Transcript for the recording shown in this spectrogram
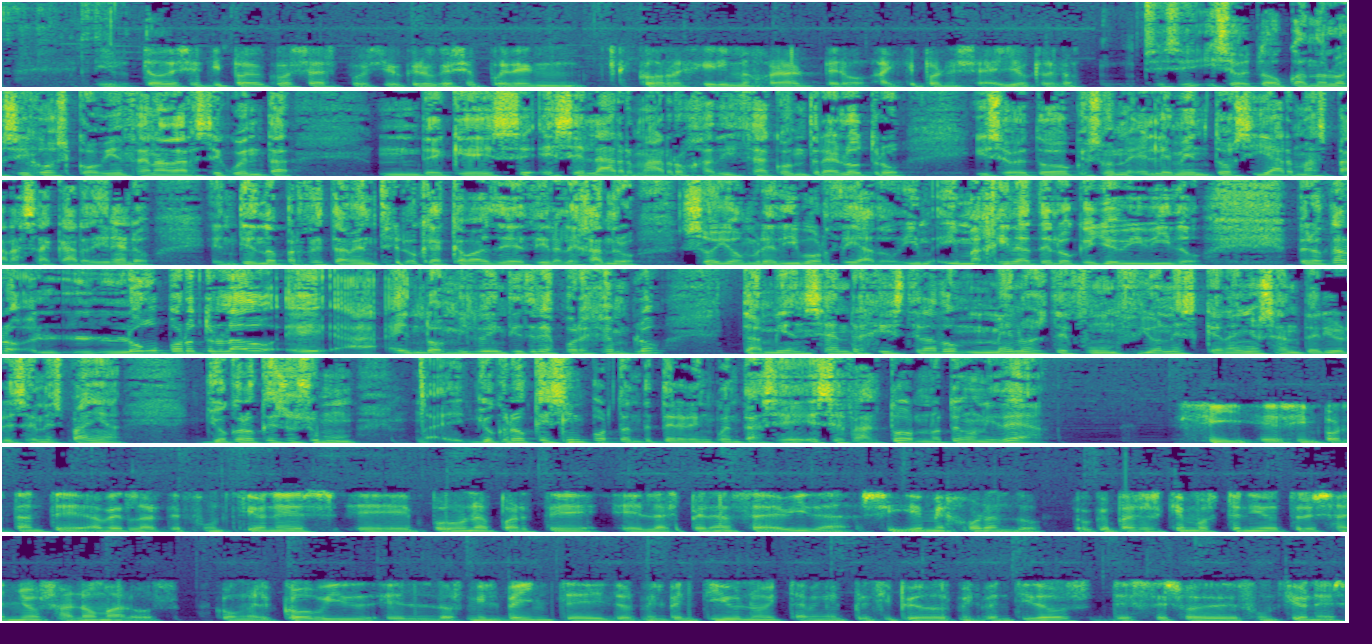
Y todo ese tipo de cosas, pues yo creo que se pueden corregir y mejorar, pero hay que ponerse a ello, claro. Sí, sí, y sobre todo cuando los hijos comienzan a darse cuenta de que es, es el arma arrojadiza contra el otro y sobre todo que son elementos y armas para sacar dinero. Entiendo perfectamente lo que acabas de decir, Alejandro. Soy hombre divorciado, im- imagínate lo que yo he vivido. Pero claro, luego por otro lado, eh, en 2023, por ejemplo, también se han registrado menos defunciones que en años anteriores en España. Yo creo que eso es un, yo creo que es importante tener en cuenta ese, ese factor. No tengo ni idea. Sí, es importante, a ver, las defunciones, eh, por una parte, eh, la esperanza de vida sigue mejorando. Lo que pasa es que hemos tenido tres años anómalos con el COVID, el 2020 y 2021 y también el principio de 2022, de exceso de defunciones.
